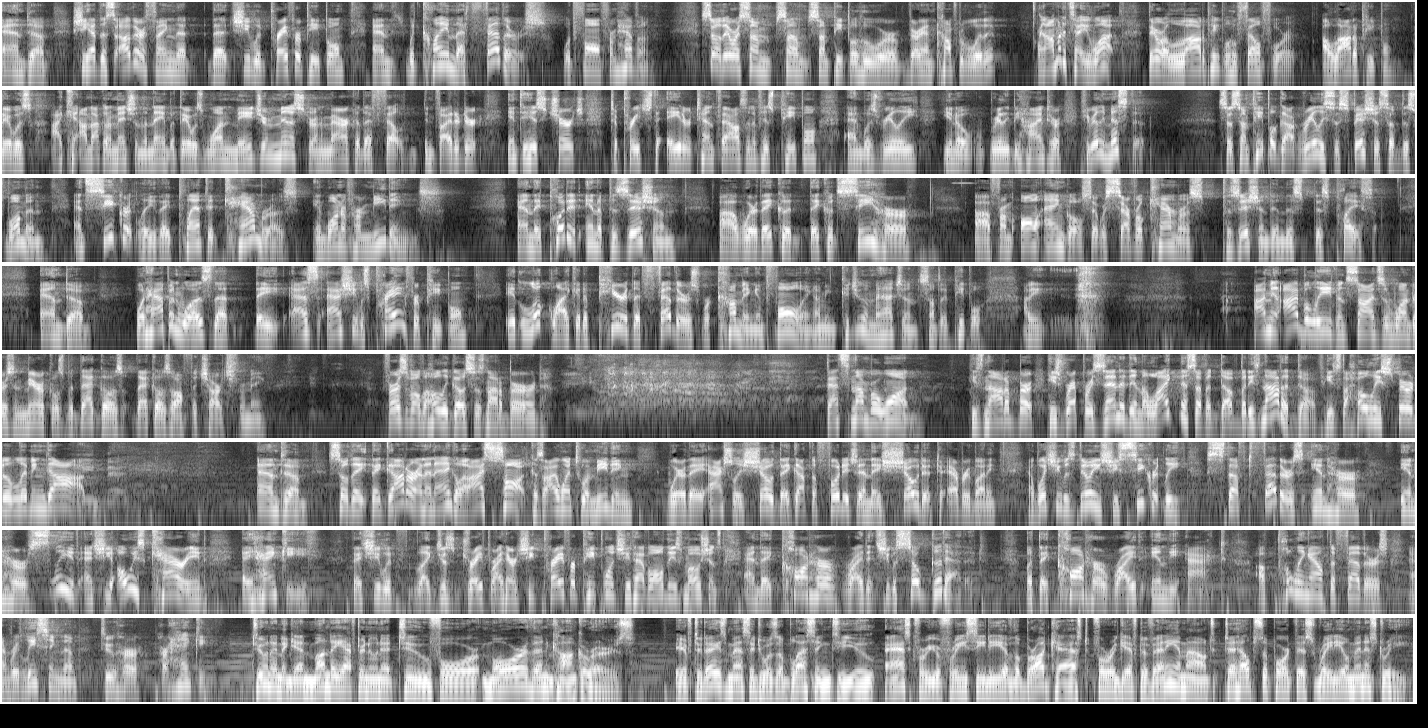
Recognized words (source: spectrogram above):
And uh, she had this other thing that, that she would pray for people and would claim that feathers would fall from heaven. So there were some, some, some people who were very uncomfortable with it. And I'm going to tell you what, there were a lot of people who fell for it. A lot of people. There was, I can't, I'm not going to mention the name, but there was one major minister in America that felt, invited her into his church to preach to eight or 10,000 of his people and was really, you know, really behind her. He really missed it. So some people got really suspicious of this woman, and secretly they planted cameras in one of her meetings. And they put it in a position uh, where they could they could see her uh, from all angles. There were several cameras positioned in this this place, and uh, what happened was that they as as she was praying for people. It looked like it appeared that feathers were coming and falling. I mean, could you imagine something? People, I mean, I mean, I believe in signs and wonders and miracles, but that goes that goes off the charts for me. First of all, the Holy Ghost is not a bird. That's number one. He's not a bird. He's represented in the likeness of a dove, but he's not a dove. He's the Holy Spirit of the living God. Amen. And um, so they, they got her in an angle, and I saw it because I went to a meeting where they actually showed, they got the footage and they showed it to everybody. And what she was doing, she secretly stuffed feathers in her in her sleeve, and she always carried a hanky that she would like just drape right here. And she'd pray for people, and she'd have all these motions, and they caught her right. In, she was so good at it but they caught her right in the act of pulling out the feathers and releasing them through her, her hanky. Tune in again Monday afternoon at 2 for More Than Conquerors. If today's message was a blessing to you, ask for your free CD of the broadcast for a gift of any amount to help support this radio ministry.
